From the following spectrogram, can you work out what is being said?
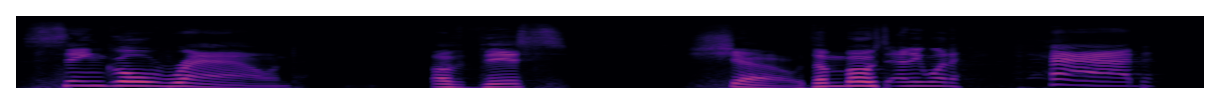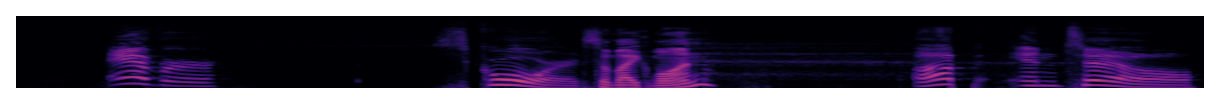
single round of this show. The most anyone had ever scored So Mike won. up until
